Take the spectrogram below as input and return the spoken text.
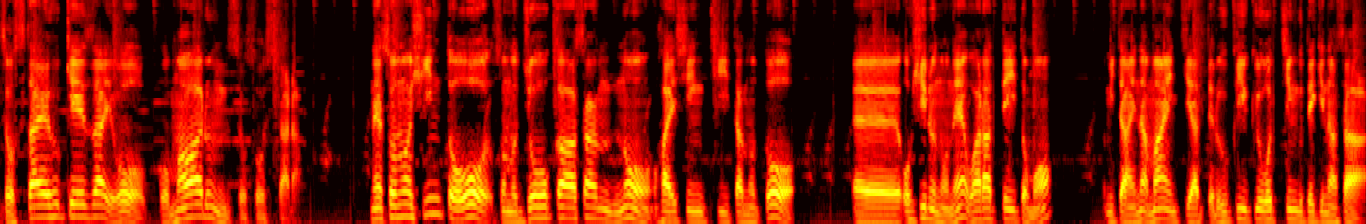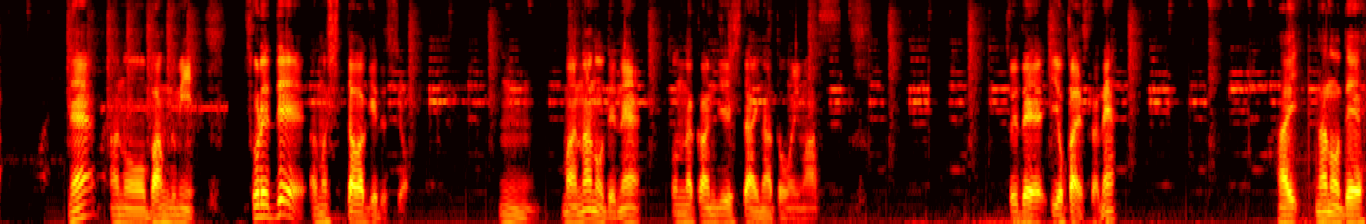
そう、スタイフ経済をこう回るんですよ、そうしたら。ね、そのヒントを、そのジョーカーさんの配信聞いたのと、えー、お昼のね、笑っていいともみたいな毎日やってるウキウキウォッチング的なさ、ね、あの、番組。それで、あの、知ったわけですよ。うん。まあ、なのでね、そんな感じでしたいなと思います。それで、よかですかね。はい。なので、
